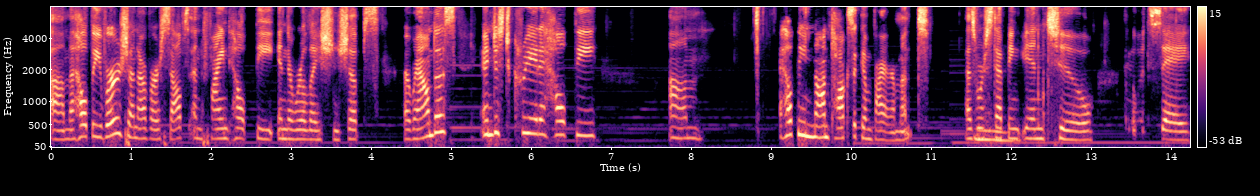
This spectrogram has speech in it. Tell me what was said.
um, a healthy version of ourselves and find healthy in the relationships around us and just create a healthy um, a healthy non-toxic environment as we're mm. stepping into, I would say,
